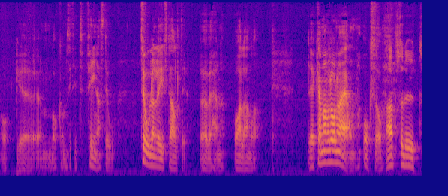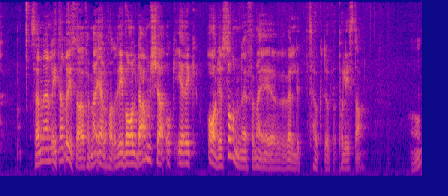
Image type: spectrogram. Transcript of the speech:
och eh, bakom sitt fina sto. Solen lyste alltid över henne och alla andra. Det kan man väl hålla med om också. Absolut. Sen en liten rysare för mig i alla fall. Rival Damscha och Erik Adelsson är för mig väldigt högt upp på listan. Ja.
